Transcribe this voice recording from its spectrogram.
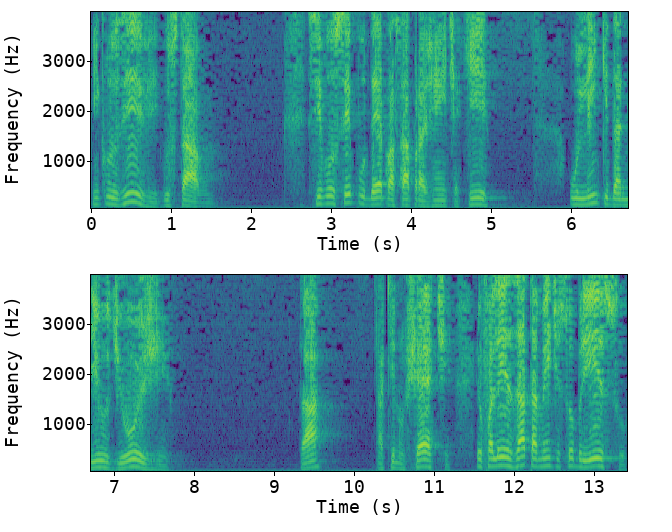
Inclusive, Gustavo, se você puder passar para a gente aqui o link da news de hoje, tá? Aqui no chat, eu falei exatamente sobre isso.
